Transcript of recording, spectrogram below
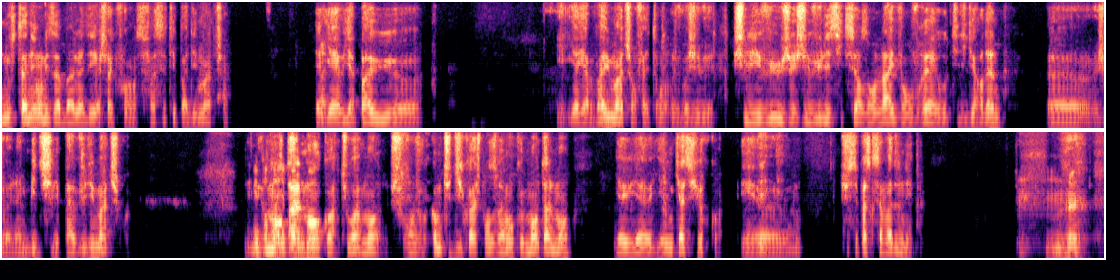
nous, cette année, on les a baladés à chaque fois. hein. Enfin, c'était pas des matchs. hein. Il Ouais. n'y a, pas eu. euh, Il n'y a, a pas eu match en fait. On- moi, j'ai- Je l'ai vu, j'ai j'ai vu les Sixers en live en vrai au TD Garden. Euh, Joel Embiid, je ne l'ai pas vu du match. quoi. Mais pas- mentalement, quoi. Tu vois, je- comme tu dis, quoi. Je pense vraiment que mentalement, il y a, eu- il y y a une cassure, quoi. Et, Et- euh, je ne sais pas ce que ça va donner.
